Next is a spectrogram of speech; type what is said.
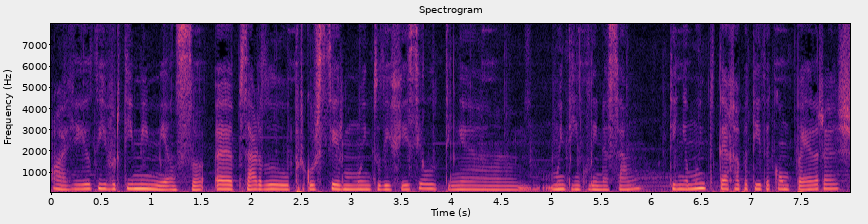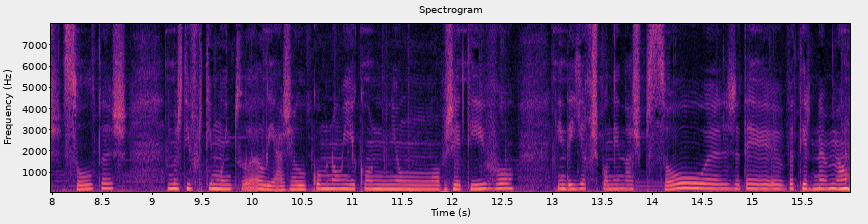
Olha, eu diverti-me imenso. Apesar do percurso ser muito difícil, tinha muita inclinação, tinha muito terra batida com pedras soltas, mas diverti muito. Aliás, eu, como não ia com nenhum objetivo, ainda ia respondendo às pessoas, até bater na mão.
